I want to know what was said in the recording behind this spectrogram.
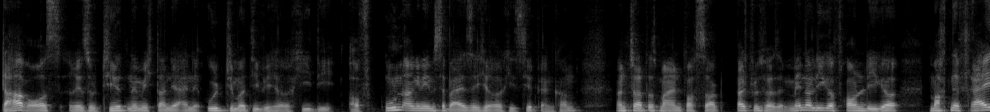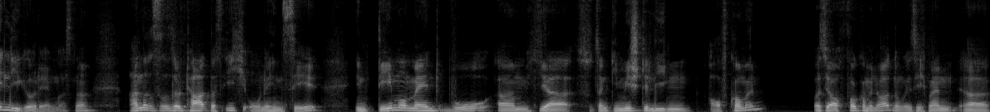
daraus resultiert nämlich dann ja eine ultimative Hierarchie, die auf unangenehmste Weise hierarchisiert werden kann, anstatt dass man einfach sagt, beispielsweise Männerliga, Frauenliga, macht eine Freiliga oder irgendwas. Ne? Anderes Resultat, was ich ohnehin sehe, in dem Moment, wo ähm, hier sozusagen gemischte Ligen aufkommen, was ja auch vollkommen in Ordnung ist. Ich meine, äh,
